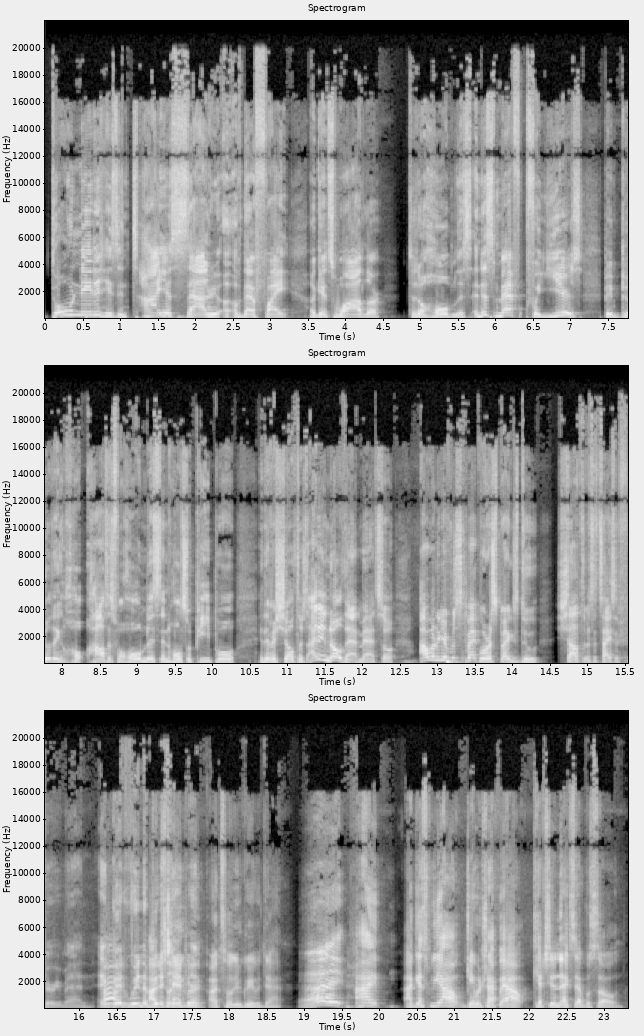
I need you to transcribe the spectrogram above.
donated his entire salary o- of that fight against Wilder to the homeless, and this man for years been building ho- houses for homeless and homes for people and different shelters. I didn't know that, man. So I want to give respect where respect's due. Shout out to Mr. Tyson Fury, man, and ah, good win to I be a totally champion. agree. I totally agree with that. All right. All right. I guess we out. Game Gamer Trap out. Catch you in the next episode.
